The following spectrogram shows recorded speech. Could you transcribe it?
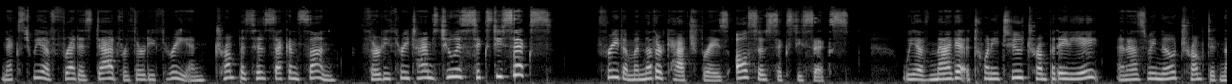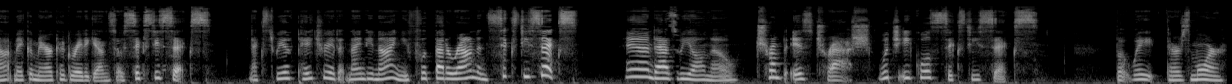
Next, we have Fred as dad for 33, and Trump as his second son. 33 times 2 is 66. Freedom, another catchphrase, also 66. We have MAGA at 22, Trump at 88, and as we know, Trump did not make America great again, so 66. Next, we have Patriot at 99. You flip that around and 66. And as we all know, Trump is trash, which equals 66. But wait, there's more.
